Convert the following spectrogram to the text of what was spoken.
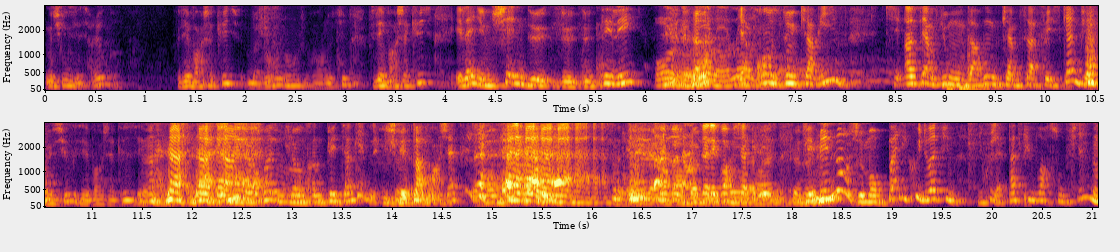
Monsieur, vous êtes sérieux ou quoi? Vous allez voir J'accuse? Bah non, non, je vais voir un autre film. Vous allez voir J'accuse? Et là, il y a une chaîne de, de, de télé, Oh là là là il y a. France 2 qui arrive, qui interviewe mon daron comme ça, facecam, il fait Monsieur, vous allez voir voir- il, est en train- de péter un câble. Je vais pas voir bats. Vous allez voir J'accuse Il fait Mais non, je m'en bats les couilles de votre film. Du coup, il a pas pu voir son film.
